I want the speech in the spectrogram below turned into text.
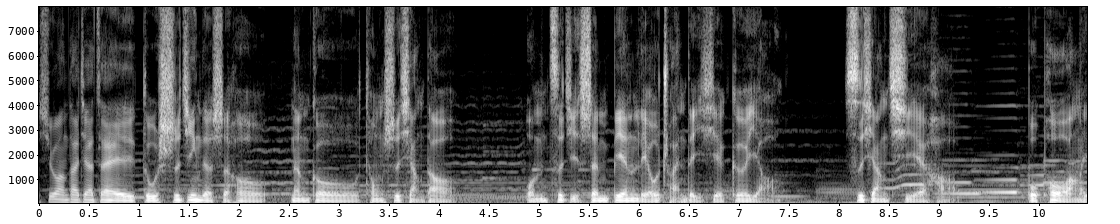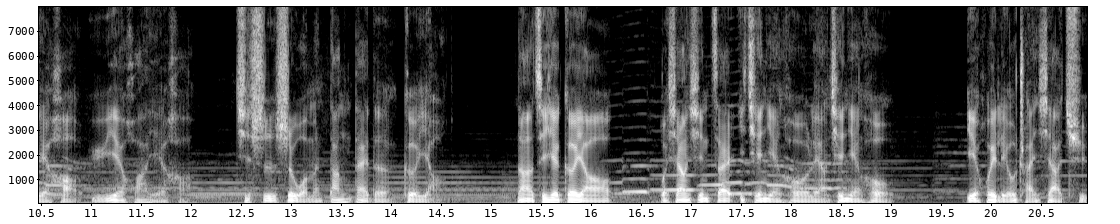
希望大家在读《诗经》的时候，能够同时想到我们自己身边流传的一些歌谣，思想起也好，不破网也好，雨夜花也好，其实是我们当代的歌谣。那这些歌谣，我相信在一千年后、两千年后也会流传下去，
